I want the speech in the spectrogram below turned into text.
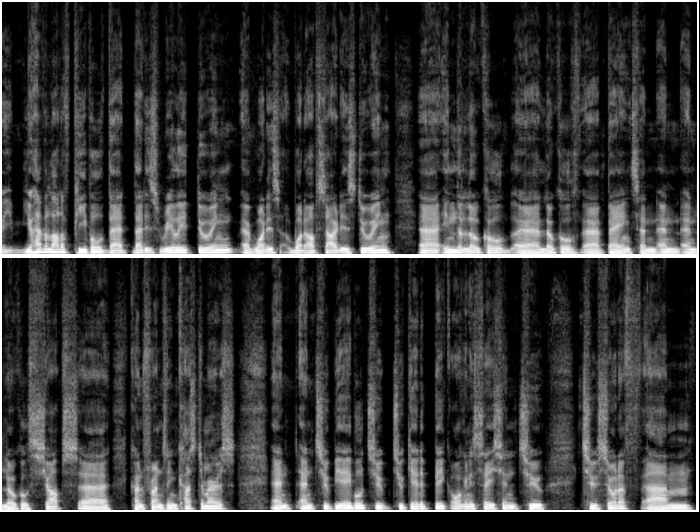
you have a lot of people that that is really doing uh, what is what Upstart is doing uh, in the local uh, local uh, banks and and and local shops uh, confronting customers. And and to be able to to get a big organization to to sort of um,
